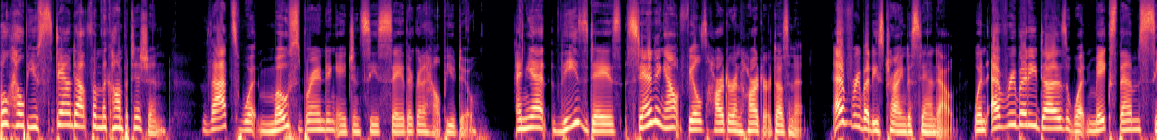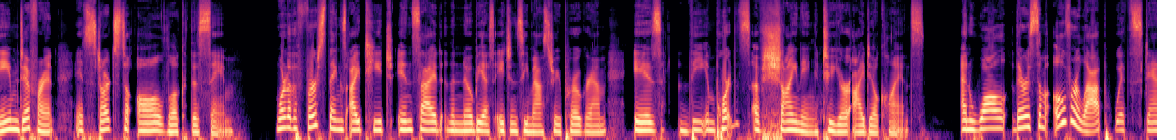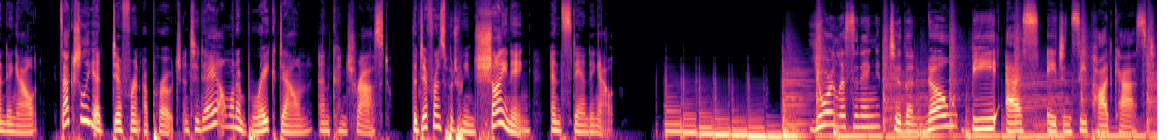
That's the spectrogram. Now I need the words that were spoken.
He'll help you stand out from the competition. That's what most branding agencies say they're going to help you do. And yet, these days, standing out feels harder and harder, doesn't it? Everybody's trying to stand out. When everybody does what makes them seem different, it starts to all look the same. One of the first things I teach inside the No BS Agency Mastery program is the importance of shining to your ideal clients. And while there is some overlap with standing out, it's actually a different approach. And today I want to break down and contrast the difference between shining and standing out. You're listening to the No BS Agency podcast.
